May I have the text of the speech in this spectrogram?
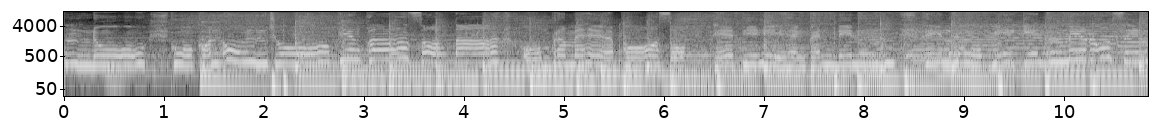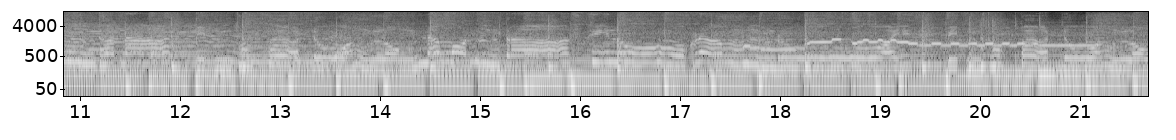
นดู ผู้คนอุ้มชูเพียงเพอสบตา โอมพระแม่โพศพเทพีแห่งแผ่นดิน ให้ลูกมีกินไม่รู้สิ้นเถิดนา ปิดทุกเปิดดวงลงน้ำมนตรา ให้ลูกร่ำรวย ปิดทุกเปิดดวงลง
